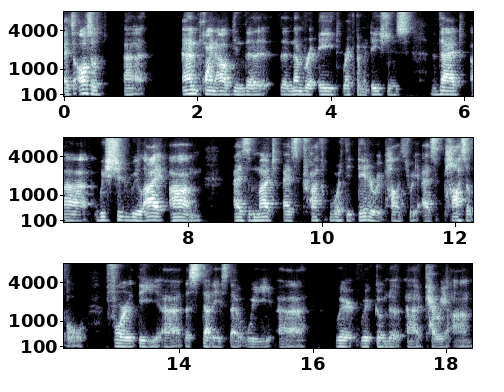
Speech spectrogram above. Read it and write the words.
it's also and point out in the, the number eight recommendations that we should rely on as much as trustworthy data repository as possible for the uh, the studies that we uh, we're we're going to uh, carry on.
